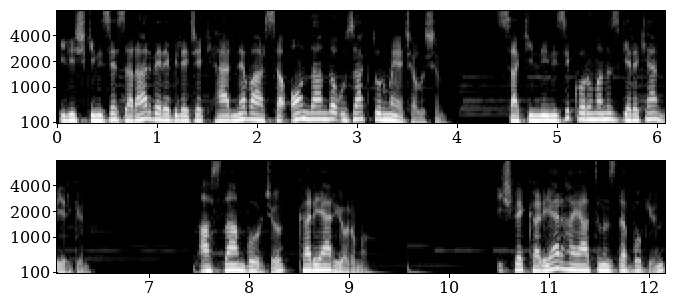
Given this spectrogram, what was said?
İlişkinize zarar verebilecek her ne varsa ondan da uzak durmaya çalışın. Sakinliğinizi korumanız gereken bir gün. Aslan Burcu, Kariyer Yorumu İş ve kariyer hayatınızda bugün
